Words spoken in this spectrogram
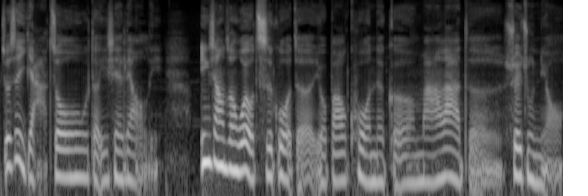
就是亚洲的一些料理。印象中我有吃过的有包括那个麻辣的水煮牛，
